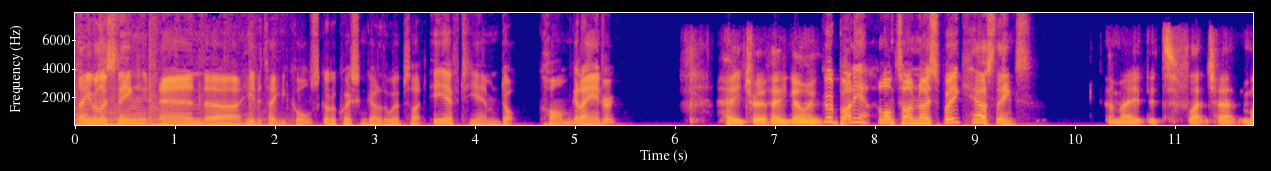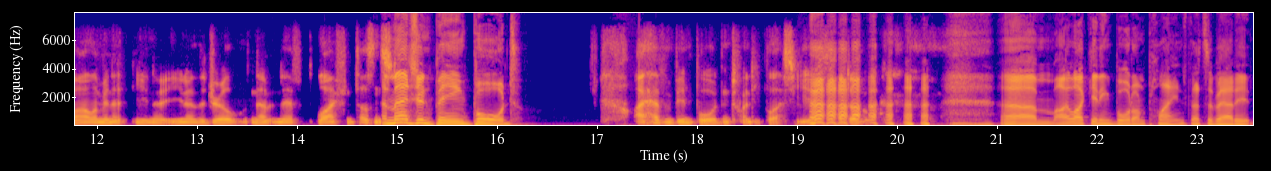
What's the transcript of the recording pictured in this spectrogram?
Thank you for listening and uh, here to take your calls. Got a question, go to the website, EFTM.com. G'day, Andrew. Hey Trev, how you going? Good, buddy. Long time no speak. How's things? Uh, mate, it's flat chat, mile a minute. You know, you know the drill. Never, never, life doesn't. stop. Imagine being bored. I haven't been bored in twenty plus years. I don't um, I like getting bored on planes. That's about it.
